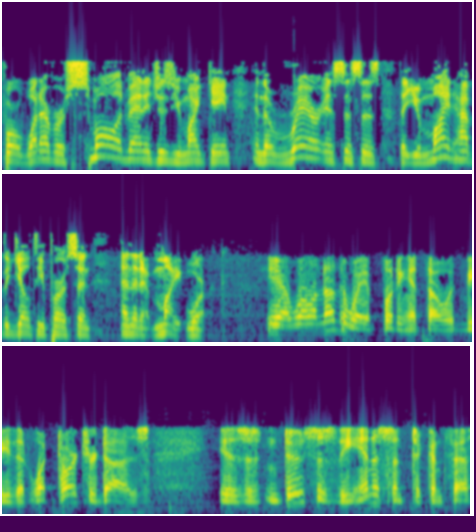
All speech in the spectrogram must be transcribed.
for whatever small advantages you might gain in the rare instances that you might have the guilty person and that it might work. Yeah, well, another way of putting it, though, would be that what torture does is it induces the innocent to confess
